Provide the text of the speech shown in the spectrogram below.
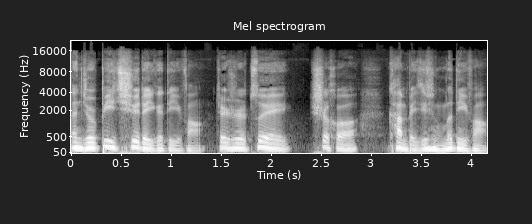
那你就是必去的一个地方，这是最适合看北极熊的地方。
